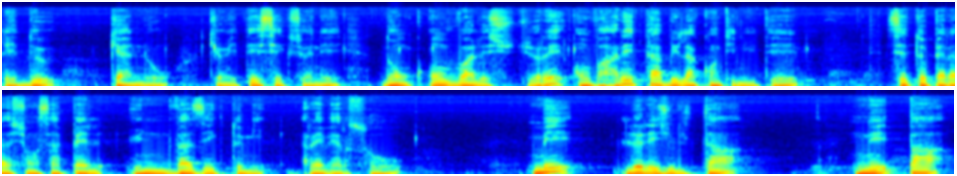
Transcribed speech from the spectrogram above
les deux canaux qui ont été sectionnés. Donc on va les suturer, on va rétablir la continuité. Cette opération s'appelle une vasectomie reverso, mais le résultat n'est pas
